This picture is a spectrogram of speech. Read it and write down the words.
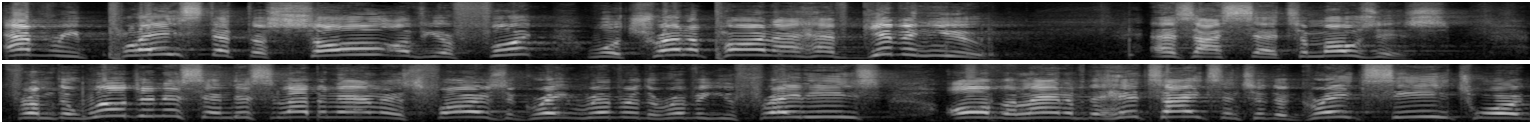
Every place that the sole of your foot will tread upon, I have given you, as I said to Moses. From the wilderness and this Lebanon, as far as the great river, the river Euphrates, all the land of the Hittites, and to the great sea toward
